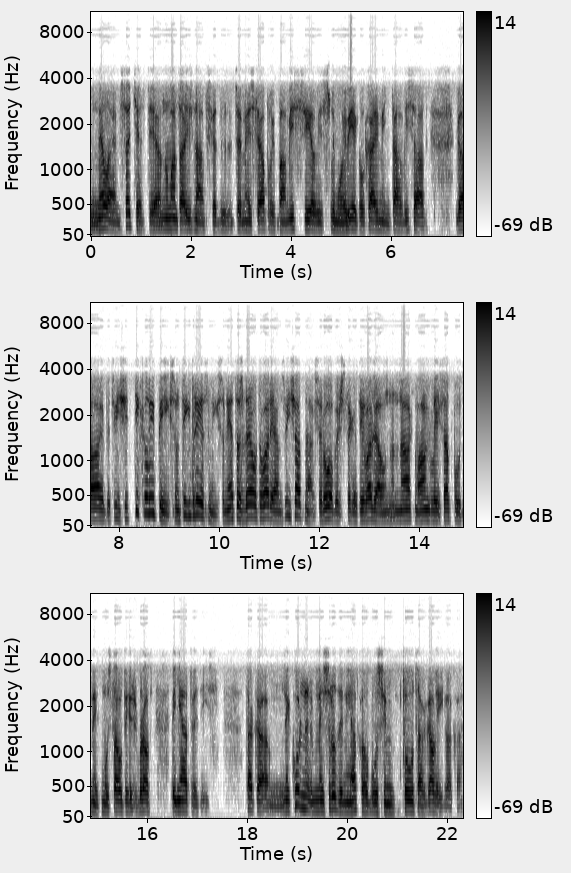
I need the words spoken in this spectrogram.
nelaimi saķert. Ja? Nu, man tā iznāca, ka te mēs te aplipām visi sievi, visi slimoja viegli, kaimiņi tā visādi gāja, bet viņš ir tik lipīgs un tik briesmīgs. Un ja tas delta variants, viņš atnāks, robežas tagad ir vaļā un nāk no Anglijas atpūtnieki, mūsu tautieši brauc, viņi atvedīs. Tā kā nekur ne, mēs rudenī atkal būsim tūlītāk galīgākā.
